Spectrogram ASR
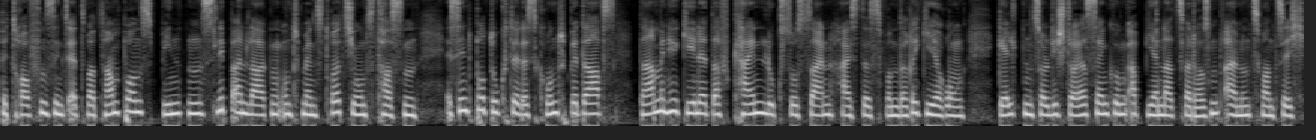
Betroffen sind etwa Tampons, Binden, Slip-Einlagen und Menstruationstassen. Es sind Produkte des Grundbedarfs. Damenhygiene darf kein Luxus sein, heißt es von der Regierung. Gelten soll die Steuersenkung ab Jänner 2021.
